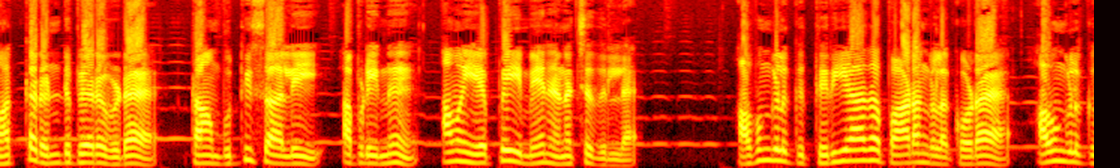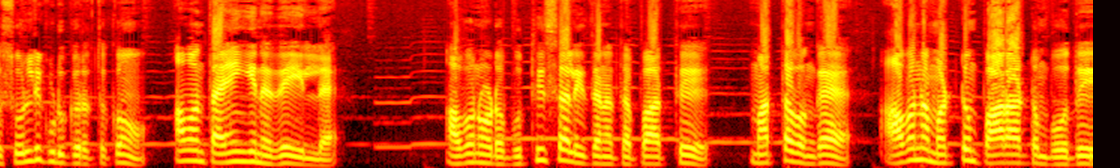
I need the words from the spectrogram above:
மற்ற ரெண்டு பேரை விட தான் புத்திசாலி அப்படின்னு அவன் எப்பயுமே நினைச்சதில்ல. அவங்களுக்கு தெரியாத பாடங்களை கூட அவங்களுக்கு சொல்லி கொடுக்கறதுக்கும் அவன் தயங்கினதே இல்லை. அவனோட புத்திசாலித்தனத்தை பார்த்து மற்றவங்க அவனை மட்டும் பாராட்டும் போது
